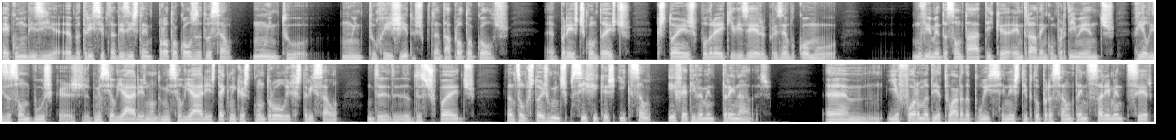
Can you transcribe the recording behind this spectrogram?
é como dizia a Patrícia, portanto, existem protocolos de atuação muito, muito rígidos, portanto, há protocolos uh, para estes contextos. Questões, poderei aqui dizer, por exemplo, como movimentação tática, entrada em compartimentos, realização de buscas domiciliárias, não domiciliárias, técnicas de controle e restrição de, de, de suspeitos. Portanto, são questões muito específicas e que são efetivamente treinadas. Um, e a forma de atuar da polícia neste tipo de operação tem necessariamente de ser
